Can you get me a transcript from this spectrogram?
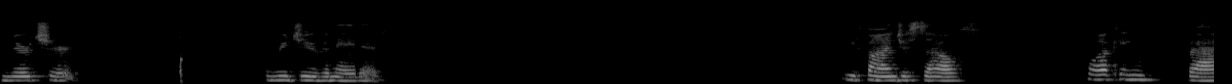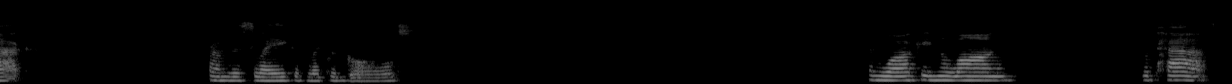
nurtured and rejuvenated. You find yourself walking back from this lake of liquid gold. And walking along the path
